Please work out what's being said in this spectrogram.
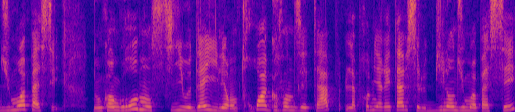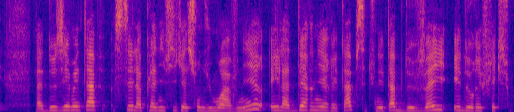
du mois passé. Donc en gros mon CEO Day il est en trois grandes étapes. La première étape c'est le bilan du mois passé, la deuxième étape c'est la planification du mois à venir et la dernière étape c'est une étape de veille et de réflexion.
